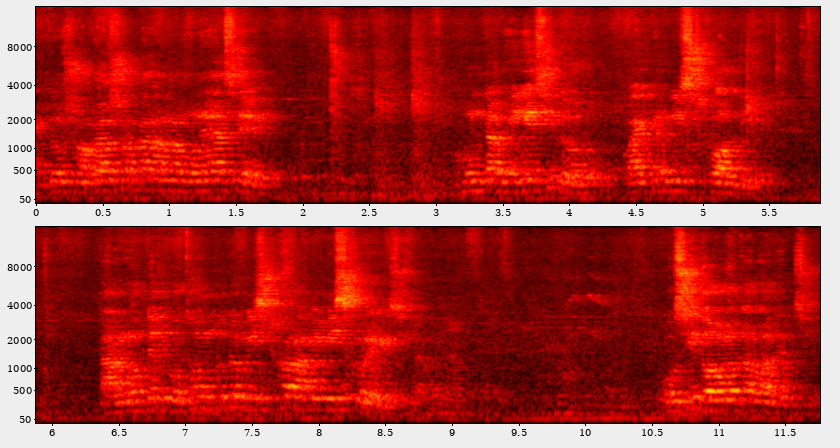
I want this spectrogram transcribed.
একদম সকাল সকাল আমার মনে আছে, ঘুমটা ভেঙেছিল কয়েকটা মিসড কল দিয়ে। তার মধ্যে প্রথম দুটো মিসড কল আমি মিস করে গেছিলাম। ওসি দৌলতাবাদের ছিল।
